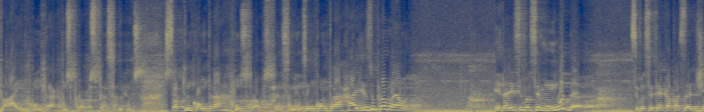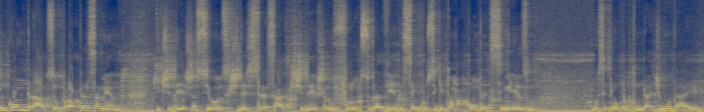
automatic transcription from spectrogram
vai encontrar com os próprios pensamentos. Só que encontrar com os próprios pensamentos é encontrar a raiz do problema. E daí, se você muda, se você tem a capacidade de encontrar o seu próprio pensamento, que te deixa ansioso, que te deixa estressado, que te deixa no fluxo da vida sem conseguir tomar conta de si mesmo, você tem a oportunidade de mudar ele.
